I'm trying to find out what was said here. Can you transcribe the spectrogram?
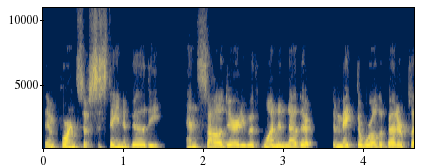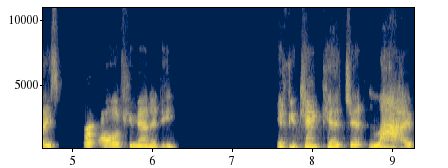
the importance of sustainability and solidarity with one another to make the world a better place for all of humanity. If you can't catch it live,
